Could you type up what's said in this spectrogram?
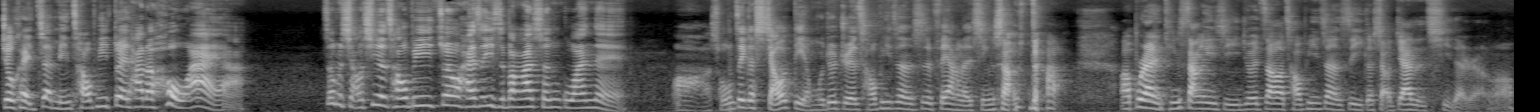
就可以证明曹丕对他的厚爱啊。”这么小气的曹丕，最后还是一直帮他升官呢。啊，从这个小点我就觉得曹丕真的是非常的欣赏他。啊，不然你听上一集，你就会知道曹丕真的是一个小家子气的人哦。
